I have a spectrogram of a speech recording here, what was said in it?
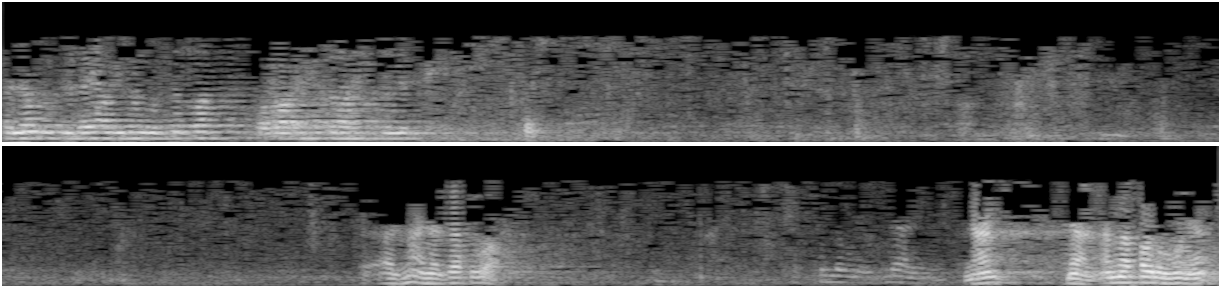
فاللون في البياض لون الفضه والرائحة رائحة المسك طيب. المعنى الباقي واضح. نعم. نعم أما قوله هنا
